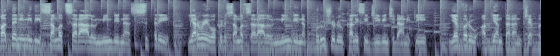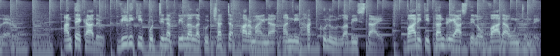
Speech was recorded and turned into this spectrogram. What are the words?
పద్దెనిమిది సంవత్సరాలు నిండిన స్త్రీ ఇరవై ఒకటి సంవత్సరాలు నిండిన పురుషుడు కలిసి జీవించడానికి ఎవ్వరూ అభ్యంతరం చెప్పలేరు. అంతేకాదు వీరికి పుట్టిన పిల్లలకు చట్టపరమైన అన్ని హక్కులు లభిస్తాయి. వారికి తండ్రి ఆస్తిలో వాదా ఉంటుంది.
